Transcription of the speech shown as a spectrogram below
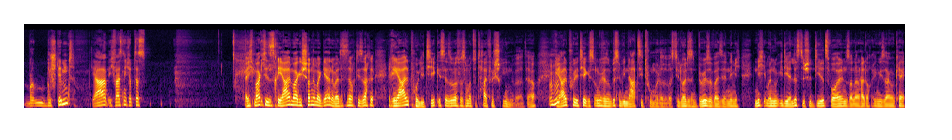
Bestimmt, ja. Ich weiß nicht, ob das. Ich mag ich, dieses Real mag ich schon immer gerne, weil das ist auch die Sache. Realpolitik ist ja sowas, was immer total verschrien wird. Ja? Mhm. Realpolitik ist ungefähr so ein bisschen wie Nazitum oder sowas. Die Leute sind böse, weil sie ja nämlich nicht immer nur idealistische Deals wollen, sondern halt auch irgendwie sagen, okay,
